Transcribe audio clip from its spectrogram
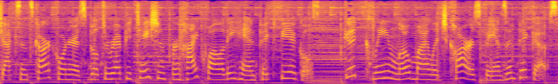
Jackson's Car Corner has built a reputation for high quality hand picked vehicles. Good, clean, low mileage cars, vans, and pickups.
